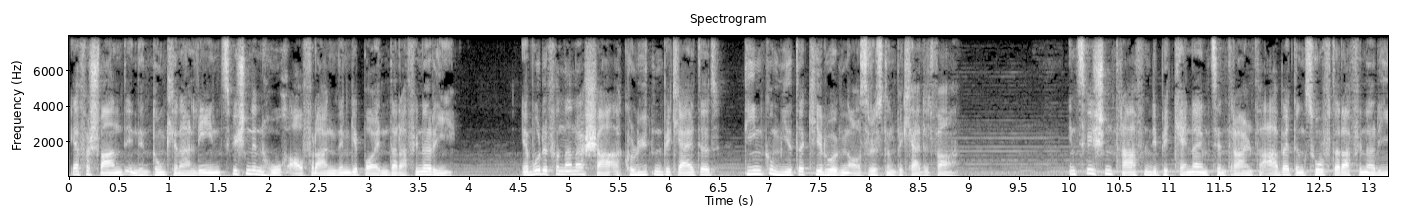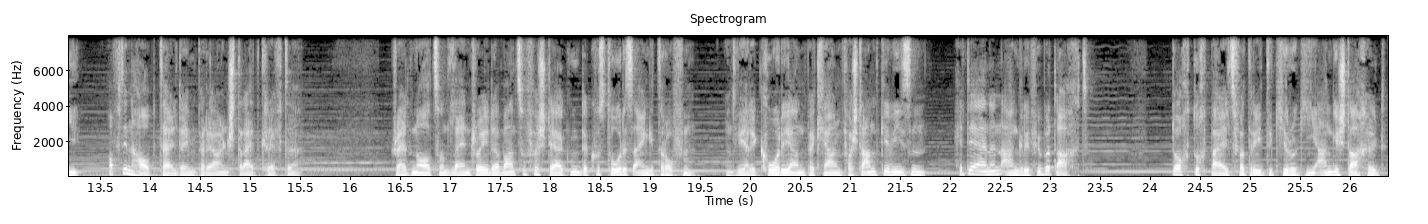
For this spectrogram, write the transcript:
Er verschwand in den dunklen Alleen zwischen den hoch aufragenden Gebäuden der Raffinerie. Er wurde von einer Schar Akolyten begleitet, die in gummierter Chirurgenausrüstung bekleidet war. Inzwischen trafen die Bekenner im zentralen Verarbeitungshof der Raffinerie auf den Hauptteil der imperialen Streitkräfte. Dreadnoughts und Landraider waren zur Verstärkung der Custodes eingetroffen und wäre Korian bei klarem Verstand gewesen, hätte er einen Angriff überdacht. Doch durch Beils verdrehte Chirurgie angestachelt,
